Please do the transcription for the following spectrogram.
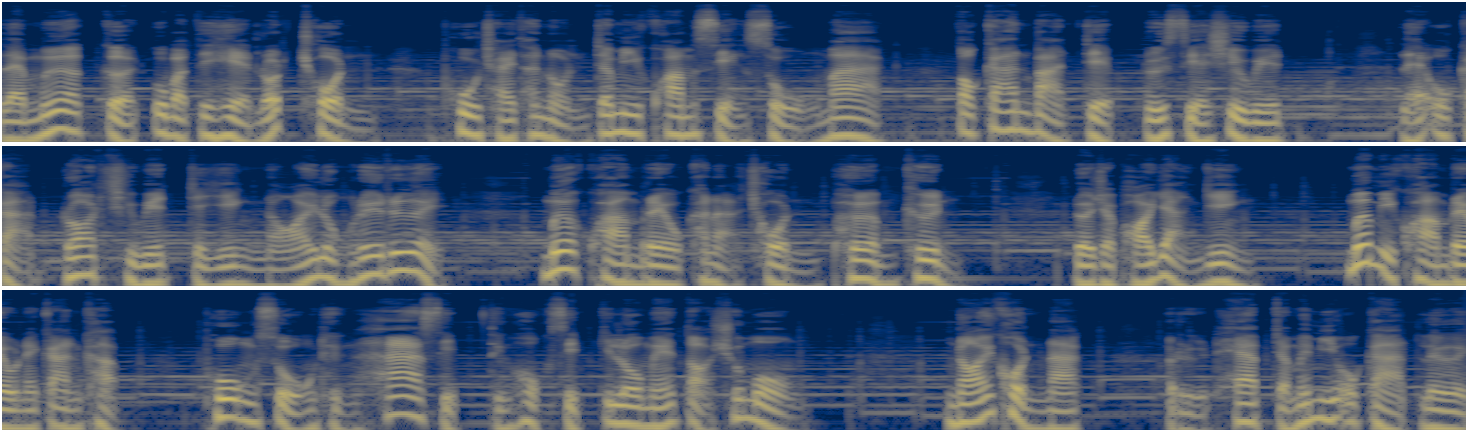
และเมื่อเกิดอุบัติเหตุรถชน ผู้ใช้ถนนจะมีความเสี่ยงสูงมาก ต่อการบาดเจ็บหรือเสียชีวิต และโอกาสรอดชีวิตจะยิ่งน้อยลงเรื่อยๆ เมื่อความเร็วขณะชนเพิ่มขึ้น โดยเฉพาะอย่างยิ่ง เมื่อมีความเร็วในการขับพุ่งสูงถึง 50-60 กิโลเมตรต่อชั่วโมง น้อยคนนัก หรือแทบจะไม่มีโอกาสเลย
